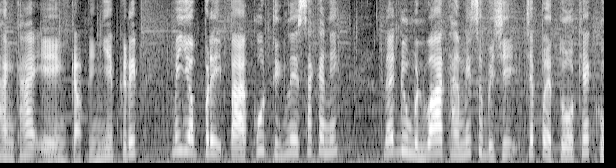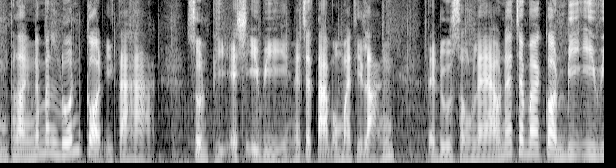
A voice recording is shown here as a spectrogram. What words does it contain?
ทางค่ายเองกลับยังเงียบกริบ ไม่ยอมปริปากพูดถึงเลยสักนิด และดูเหมือนว่าทางมิตซูบิชิจะเปิดตัวแค่ขุมพลังน้ำมันล้วนก่อนอีกต่างหาก ส่วน PHEV น่าจะตามออกมาทีหลัง แต่ดูทรงแล้วน่าจะมาก่อน BEV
